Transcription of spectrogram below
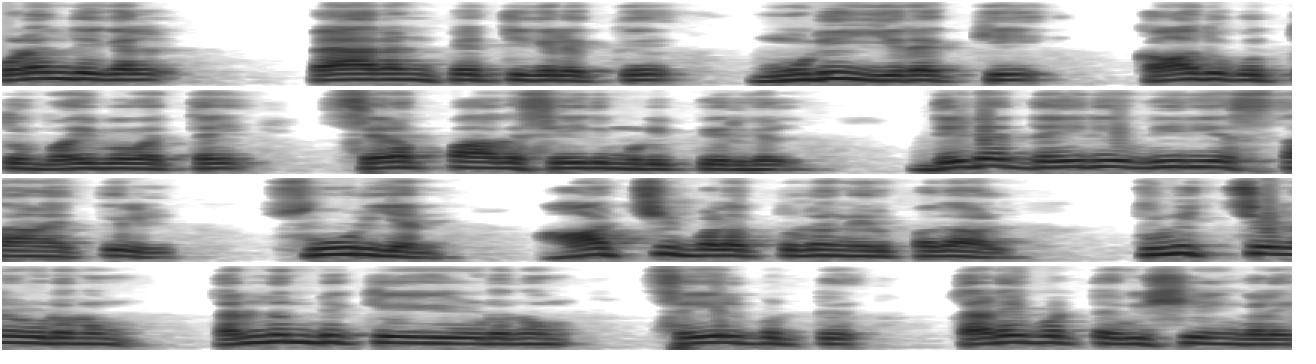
குழந்தைகள் பேரன் பேத்திகளுக்கு முடி இறக்கி காது குத்தும் வைபவத்தை சிறப்பாக செய்து முடிப்பீர்கள். திட தைரிய வீரியஸ்தானத்தில் சூரியன் ஆட்சி பலத்துடன் இருப்பதால் துணிச்சலுடனும் தன்னம்பிக்கையுடனும் செயல்பட்டு தடைப்பட்ட விஷயங்களை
